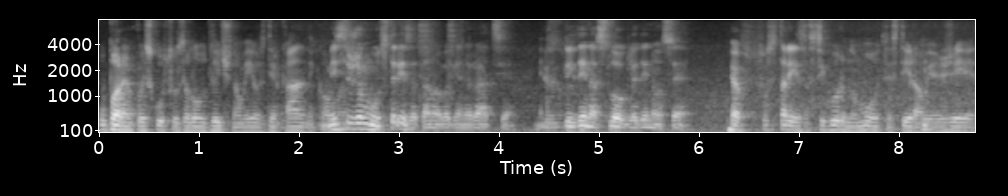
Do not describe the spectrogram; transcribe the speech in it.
v prvem poizkusu zelo odlično ujel z dirkalnikom. Misliš, da mu ustreza ta nova generacija? Glede na slog, glede na vse. Ja, ustreza, sigurno mu testiral je že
